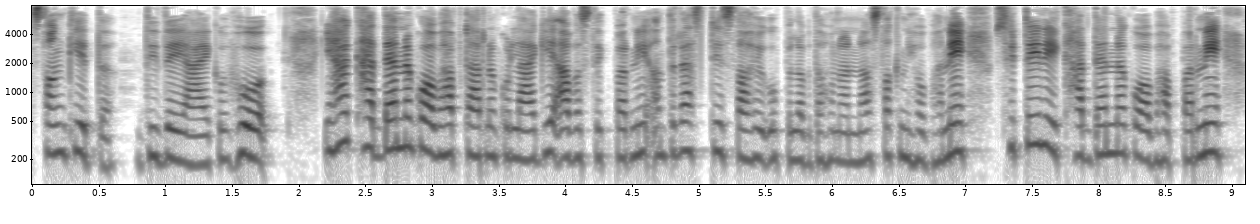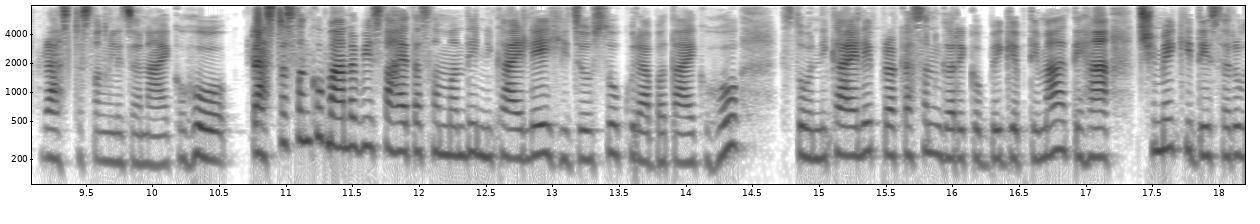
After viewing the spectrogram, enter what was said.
संकेत दिँदै आएको हो। यहाँ खाद्यान्नको अभाव टार्नको लागि आवश्यक पर्ने अन्तर्राष्ट्रिय सहयोग उपलब्ध हुन नसक्ने हो भने छिट्टै नै खाद्यान्नको अभाव पर्ने राष्ट्रसङ्घले जनाएको हो। राष्ट्रसङ्घको मानवीय सहायता सम्बन्धी निकायले हिजो सो कुरा बताएको हो। सो निकायले प्रकाशन गरेको विज्ञप्तिमा त्यहाँ छिमेकी देशहरू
